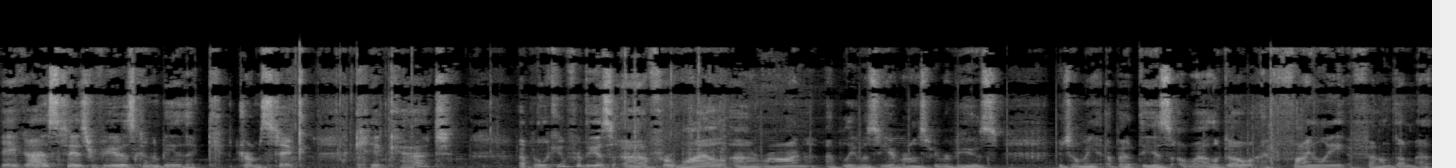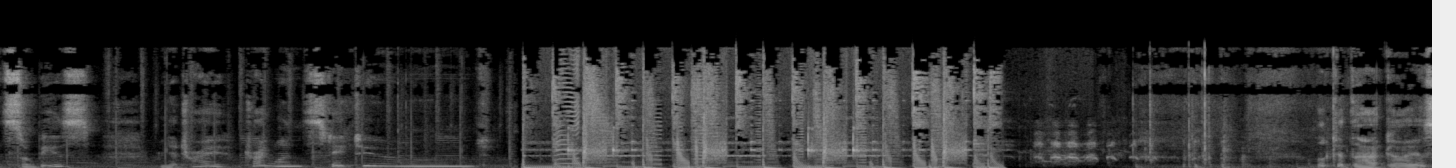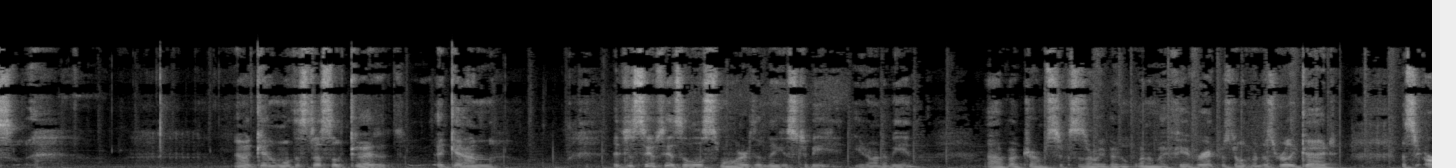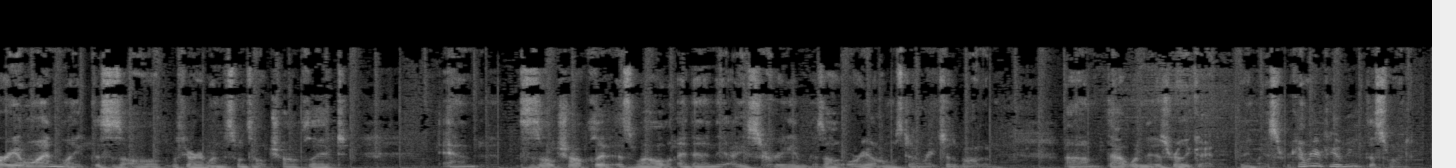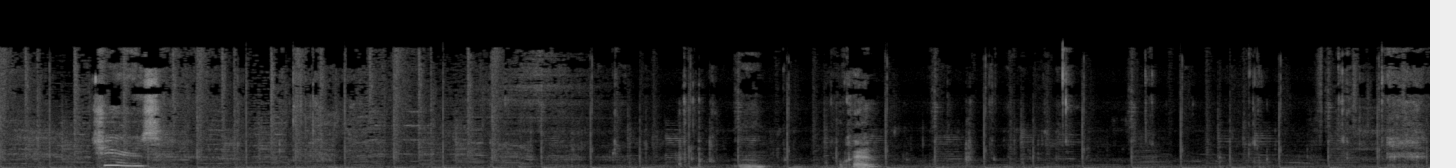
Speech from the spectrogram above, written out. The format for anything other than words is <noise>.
Hey guys, today's review is going to be the drumstick Kit Kat. I've been looking for these uh, for a while. Uh, Ron, I believe was the Ron Speed Reviews, who told me about these a while ago. I finally found them at Sobeys. I'm gonna try, try one. Stay tuned. Look at that, guys. Now again, well, this does look good. Again, it just seems to be it's a little smaller than they used to be. You know what I mean? Uh, but drumsticks has always been one of my favorite. There's another one that's really good. That's the Oreo one. Like this is all, with the Oreo one, this one's all chocolate. And this is all chocolate as well. And then the ice cream is all Oreo, almost down right to the bottom. Um, that one is really good. Anyways, we're gonna review this one. Cheers. Mm. Okay.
